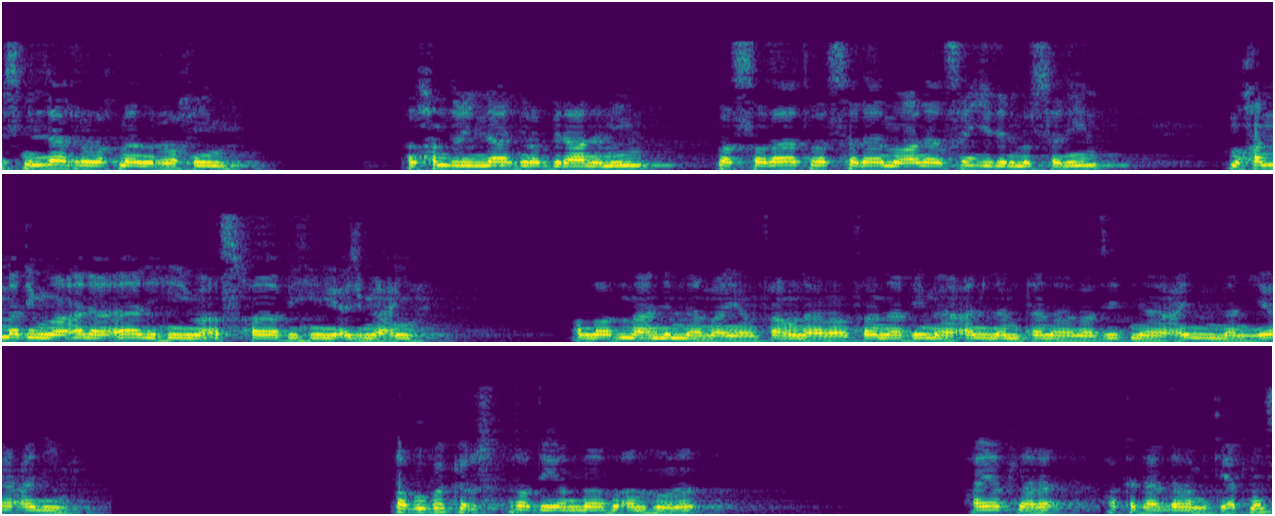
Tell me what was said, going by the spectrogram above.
بسم الله الرحمن الرحيم. الحمد لله رب العالمين والصلاة والسلام على سيد المرسلين محمد وعلى آله وأصحابه أجمعين. اللهم علمنا ما ينفعنا وانفعنا بما علمتنا وزدنا علما يا عليم. أبو بكر رضي الله عنه hayotlari haqida davom etyapmiz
